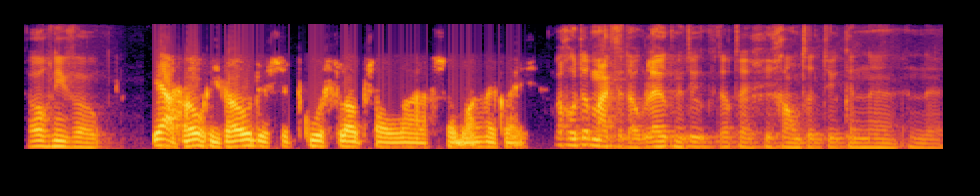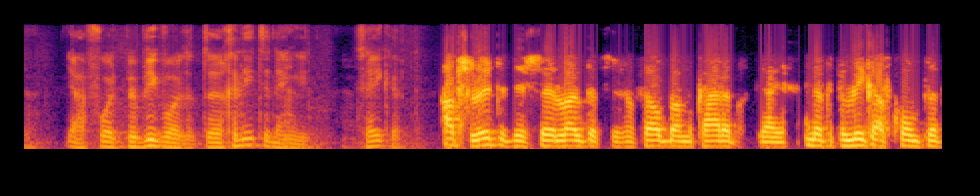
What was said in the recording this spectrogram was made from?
hoog niveau. Ja, hoog niveau, dus het koersverloop zal, eh, zal belangrijk wezen. Maar goed, dat maakt het ook leuk natuurlijk. Dat de giganten natuurlijk een... een eh, Ja, voor het publiek wordt het genieten, denk ik. Zeker. Absoluut, het is leuk dat ze zo'n veld bij elkaar hebben gekregen. En dat het publiek afkomt, dat,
